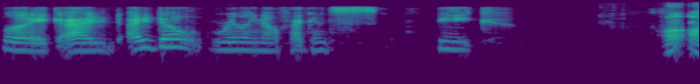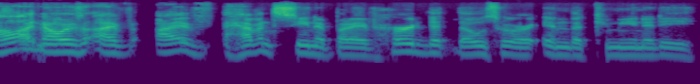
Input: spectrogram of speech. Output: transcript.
Like I I don't really know if I can speak All, all I know is I've I've haven't seen it, but I've heard that those who are in the community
